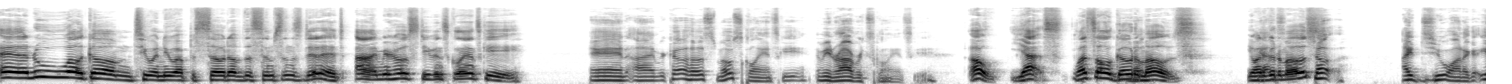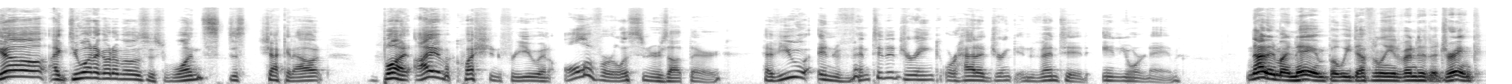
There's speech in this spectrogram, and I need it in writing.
And welcome to a new episode of The Simpsons Did It. I'm your host, Steven Skolansky. And I'm your co-host, Mo Skolansky. I mean, Robert Skolansky. Oh, yes. Let's all go to Mo- Moe's. You want to Yes. go to Moe's? So I do want to go. You know, I do want to go to Moe's just once, just check it out. But I have a question for you and all of our listeners out there. Have you invented a drink or had a drink invented in your name? Not in my name, but we definitely invented a drink.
